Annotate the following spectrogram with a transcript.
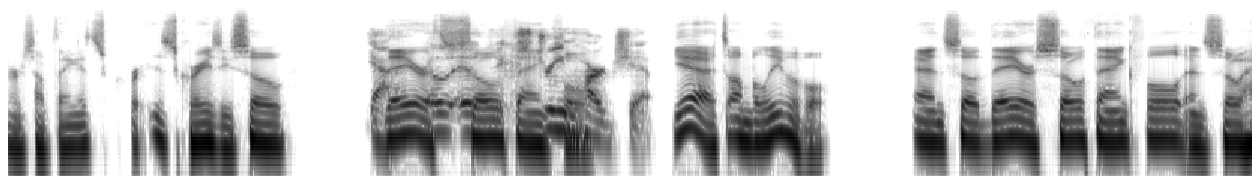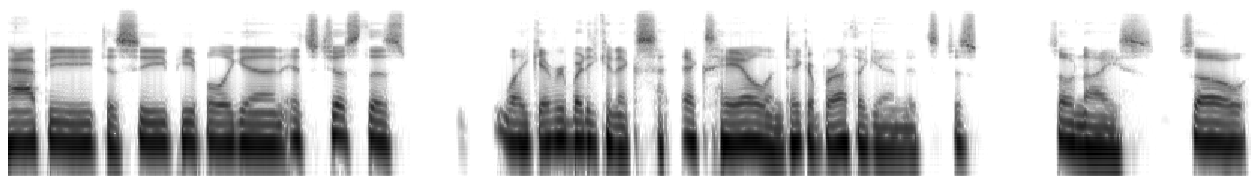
or something. It's cr- it's crazy. So Yeah, They are it was so extreme thankful. hardship. yeah it's unbelievable. And so they are so thankful and so happy to see people again. It's just this like everybody can ex- exhale and take a breath again. It's just so nice. So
